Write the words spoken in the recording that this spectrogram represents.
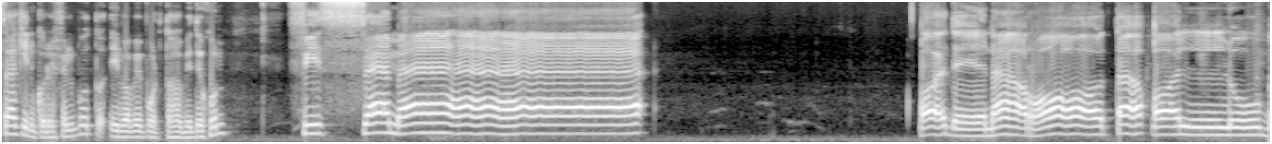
সাকিন করে ফেলবো তো এইভাবে পড়তে হবে দেখুন ফিসামা قد نرى تقلب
